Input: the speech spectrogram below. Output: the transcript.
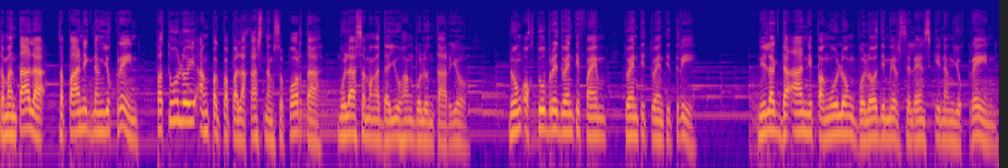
Samantala, sa panig ng Ukraine, patuloy ang pagpapalakas ng suporta mula sa mga dayuhang voluntaryo. Noong Oktubre 25, 2023, nilagdaan ni Pangulong Volodymyr Zelensky ng Ukraine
